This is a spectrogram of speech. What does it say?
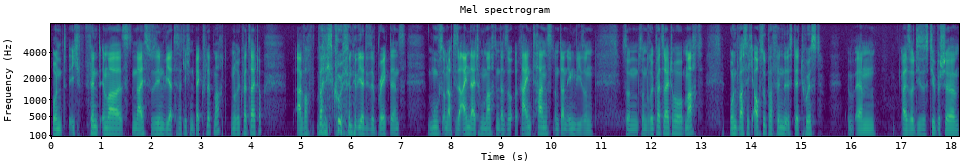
Und ich finde immer es nice zu sehen, wie er tatsächlich einen Backflip macht, eine Rückwärtsseite. Einfach, weil ich es cool finde, wie er diese Breakdance-Moves und auch diese Einleitung macht und dann so reintanzt und dann irgendwie so ein, so ein, so ein Rückwärtssalto macht. Und was ich auch super finde, ist der Twist. Ähm, also dieses typische,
